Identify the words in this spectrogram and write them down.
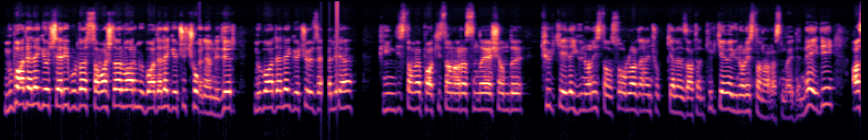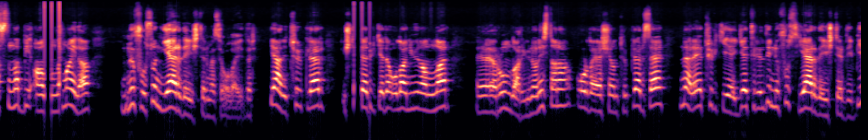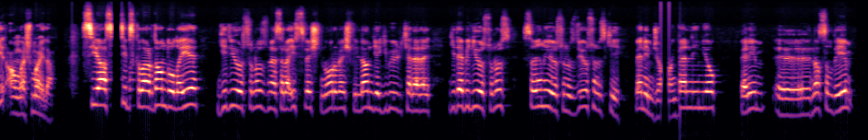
Mübadele göçleri burada savaşlar var. Mübadele göçü çok önemlidir. Mübadele göçü özellikle Hindistan ve Pakistan arasında yaşandı. Türkiye ile Yunanistan sorularda en çok gelen zaten Türkiye ve Yunanistan arasındaydı. Neydi? Aslında bir anlaşmayla nüfusun yer değiştirmesi olayıdır. Yani Türkler işte Türkiye'de olan Yunanlılar e, Rumlar Yunanistan'a, orada yaşayan Türkler ise nereye? Türkiye'ye getirildi, nüfus yer değiştirdi bir anlaşmayla. Siyasi baskılardan dolayı gidiyorsunuz mesela İsveç, Norveç, Finlandiya gibi ülkelere gidebiliyorsunuz, sığınıyorsunuz. Diyorsunuz ki benim can güvenliğim yok, benim e, nasıl diyeyim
